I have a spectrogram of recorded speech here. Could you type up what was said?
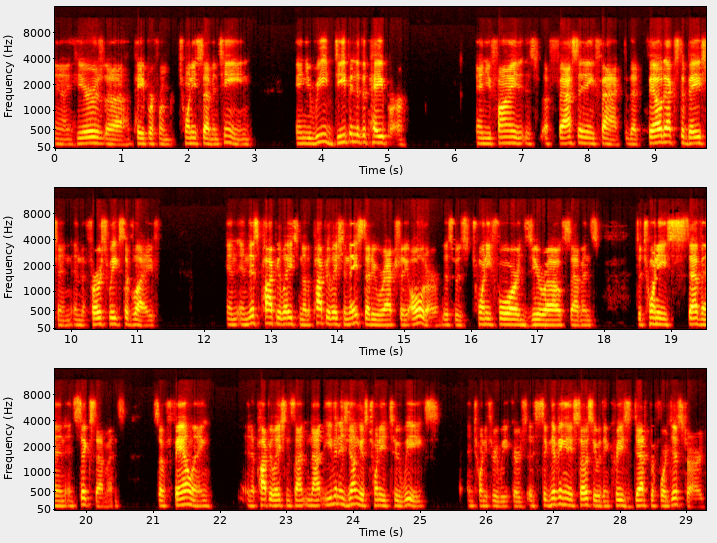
Uh, here's a paper from 2017, and you read deep into the paper, and you find a fascinating fact that failed extubation in the first weeks of life, and in this population, now the population they studied were actually older. This was 24 and 0 sevens to 27 and 6 sevens. So failing in a population not, not even as young as 22 weeks and 23 weekers is significantly associated with increased death before discharge.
